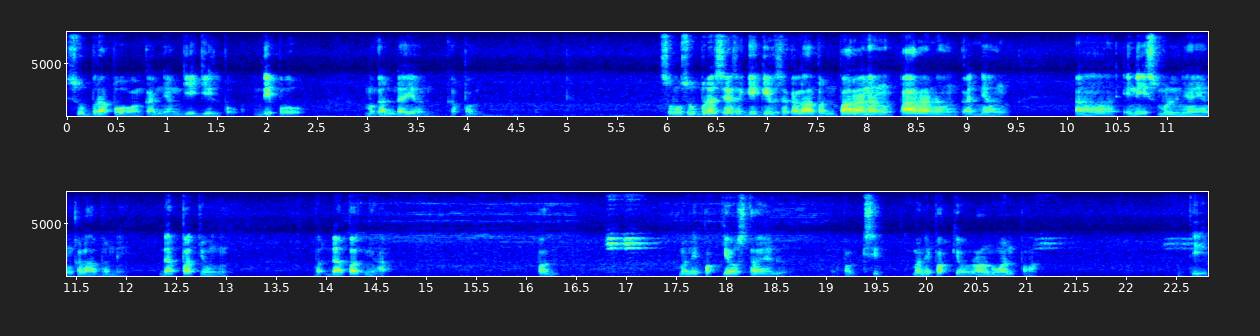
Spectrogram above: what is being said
sobra po ang kanyang gigil po. Hindi po maganda yon kapag sumusubra siya sa gigil sa kalaban para ng para ng kanyang ah, iniismol niya yung kalaban eh. Dapat yung dapat nga pag Pacquiao style pag si Pacquiao round 1 pa di,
